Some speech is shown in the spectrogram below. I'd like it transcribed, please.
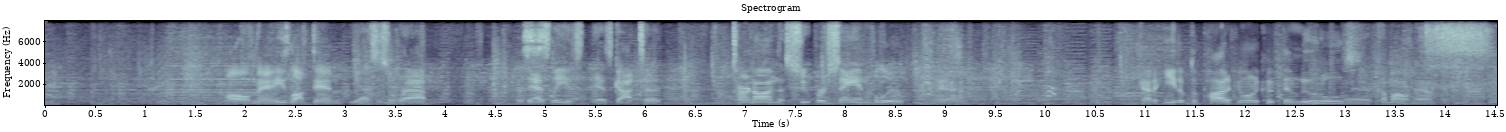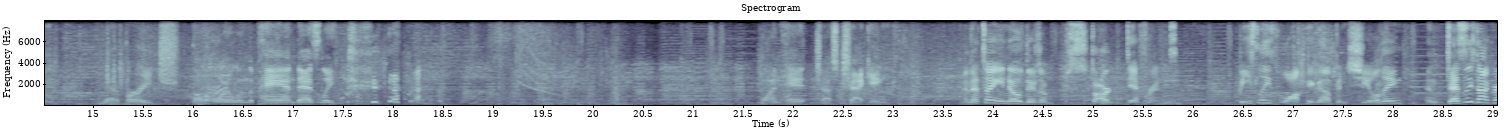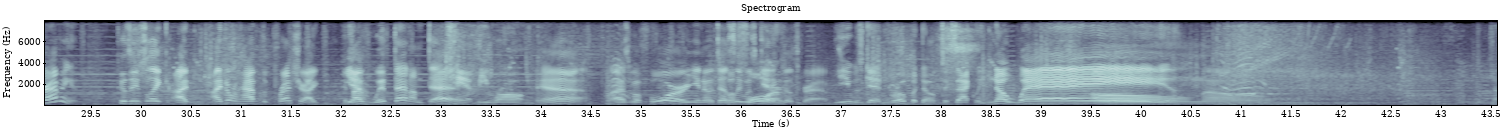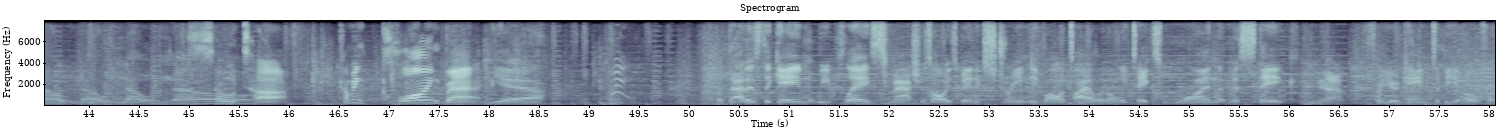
Oh man, he's locked in. Yeah, this is a wrap. dezly has, has got to turn on the Super Saiyan Blue. Yeah. Gotta heat up the pot if you want to cook them noodles. Yeah, come on now. Better preach. Throw the oil in the pan, dezly. One hit, just checking. And that's how you know there's a stark difference. Beastly's walking up and shielding, and dezly's not grabbing it. Because he's like, I, I don't have the pressure. I, if Yeah. I whip that, I'm dead. Can't be wrong. Yeah. As before, you know, dezly was getting those grabs. He was getting rope-a-doped. Exactly. No way. Oh no. No, no, no, no. So tough. Coming clawing back. Yeah. But that is the game we play. Smash has always been extremely volatile. It only takes one mistake Yeah. for your game to be over.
